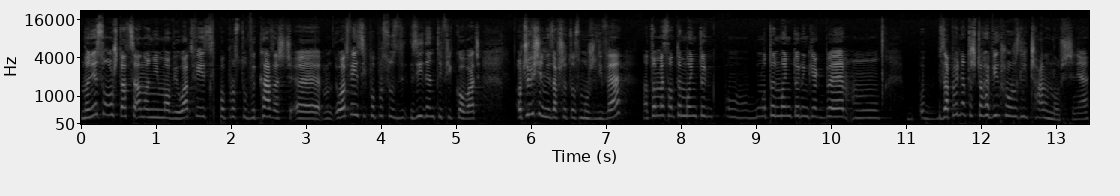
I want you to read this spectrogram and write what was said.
no nie są już tacy anonimowi. Łatwiej jest ich po prostu wykazać, e, łatwiej jest ich po prostu zidentyfikować. Oczywiście nie zawsze to jest możliwe, natomiast no, ten, monitoring, no, ten monitoring jakby mm, zapewnia też trochę większą rozliczalność, nie?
